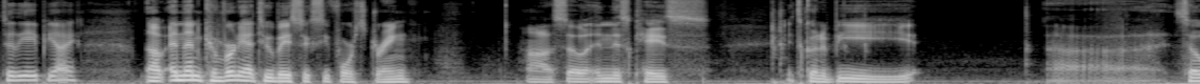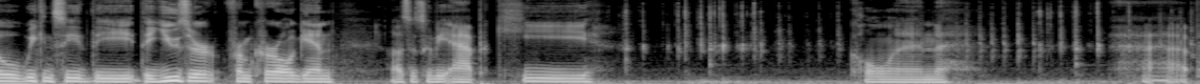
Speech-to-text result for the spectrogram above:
to the API. Um, and then converting that to a base 64 string. Uh, so in this case, it's going to be uh, so we can see the, the user from curl again. Uh, so it's going to be app key colon app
